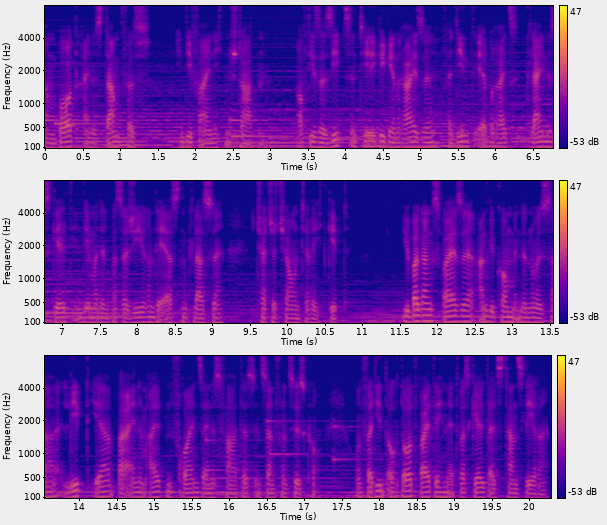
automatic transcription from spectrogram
an Bord eines Dampfers in die Vereinigten Staaten. Auf dieser 17-tägigen Reise verdient er bereits kleines Geld, indem er den Passagieren der ersten Klasse Cha-Cha-Cha-Unterricht gibt. Übergangsweise angekommen in den USA lebt er bei einem alten Freund seines Vaters in San Francisco und verdient auch dort weiterhin etwas Geld als Tanzlehrer.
